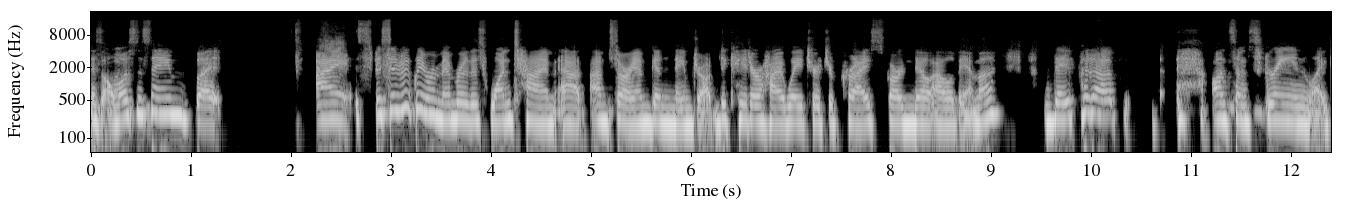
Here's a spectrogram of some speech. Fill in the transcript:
is almost the same but I specifically remember this one time at, I'm sorry, I'm going to name drop Decatur Highway Church of Christ, Gardendale, Alabama. They put up on some screen like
